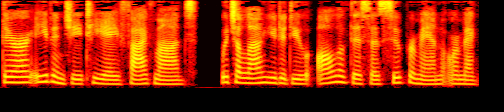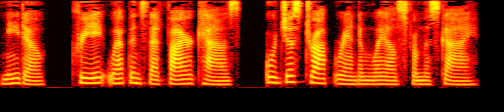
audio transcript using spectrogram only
There are even GTA 5 mods, which allow you to do all of this as Superman or Magneto, create weapons that fire cows, or just drop random whales from the sky.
